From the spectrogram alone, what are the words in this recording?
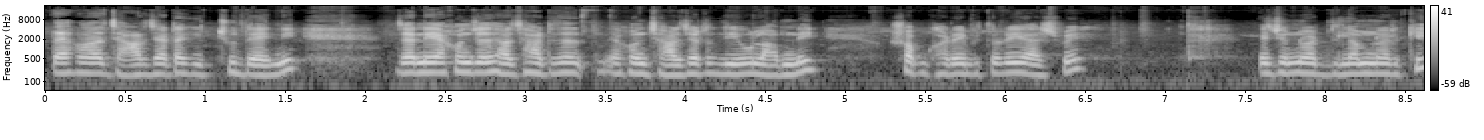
তো এখন আর ঝাড়ঝাটা কিচ্ছু দেয়নি। জানি এখন যে ঝাড়ঝাটা এখন ঝাড়ঝাটা দিয়েও লাভ নেই। সব ঘরের ভিতরেই আসবে। এই জন্য আর দিলাম না আর কি।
